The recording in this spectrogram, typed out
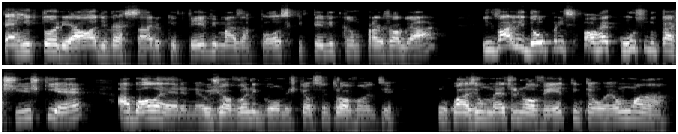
territorial adversário que teve mais a posse, que teve campo para jogar, e validou o principal recurso do Caxias, que é a bola aérea. Né? O Giovanni Gomes, que é o centroavante com quase 1,90m, então é, uma,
